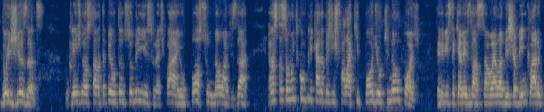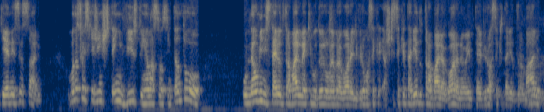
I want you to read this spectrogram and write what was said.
dois dias antes. Um cliente nosso estava até perguntando sobre isso, né? Tipo, ah, eu posso não avisar? É uma situação muito complicada para a gente falar que pode ou que não pode, tendo em vista que a legislação ela deixa bem claro que é necessário. Uma das coisas que a gente tem visto em relação assim, tanto o não Ministério do Trabalho, né, que mudou, eu não lembro agora, ele virou uma, acho que Secretaria do Trabalho agora, né, o MTE virou a Secretaria do Trabalho,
